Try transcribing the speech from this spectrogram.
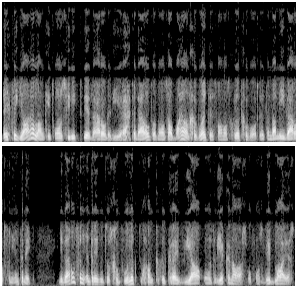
Dit vir jare lank het ons hierdie twee wêrelde, die regte wêreld wat ons al baie aangewoond is, waar ons groot geword het, en dan die wêreld van die internet. In die wêreld van die internet het ons gewoonlik toegang toe gekry via ons rekenaars of ons webblaaiers.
